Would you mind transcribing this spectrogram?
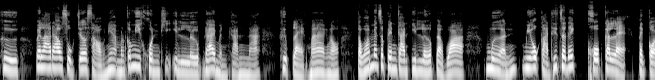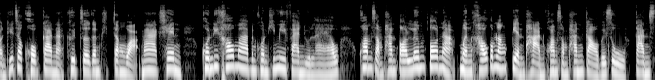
คือ เวลาดาวศุกร์เจอเสาร์เนี่ยมันก็มีคนที่ in love ได้เหมือนกันนะ คือแปลกมากเนาะแต่ว่ามันจะเป็นการ in love แบบว่าเหมือนมีโอกาสที่จะได้คบกันแหละ แต่ก่อนที่จะคบกันอะคือเจอกันผิดจังหวะมาก เช่น คนที่เข้ามาเป็นคนที่มีแฟนอยู่แล้ว ความสัมพันธ์ตอนเริ่มต้นอะเหมือนเขากำลังเปลี่ยนผ่านความสัมพันธ์เก่าไปสู่การโส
